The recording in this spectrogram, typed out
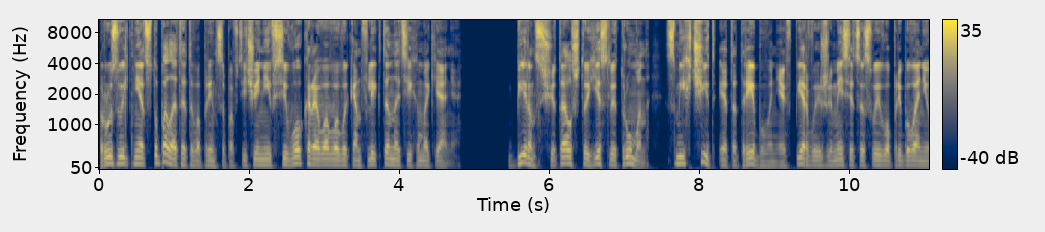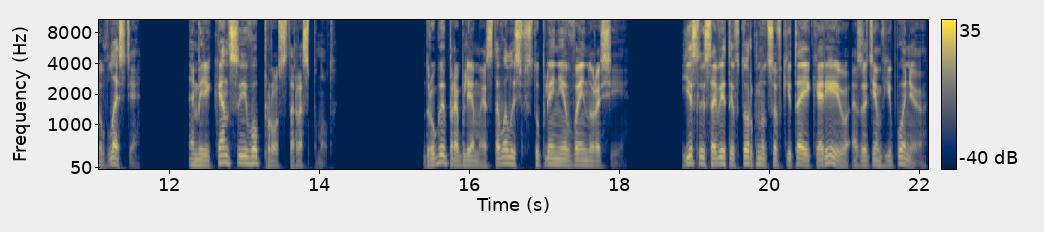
Рузвельт не отступал от этого принципа в течение всего кровавого конфликта на Тихом океане. Бирнс считал, что если Труман смягчит это требование в первые же месяцы своего пребывания у власти, американцы его просто распнут. Другой проблемой оставалось вступление в войну России. Если Советы вторгнутся в Китай и Корею, а затем в Японию,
